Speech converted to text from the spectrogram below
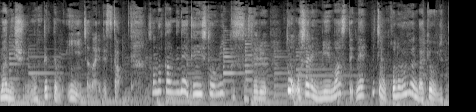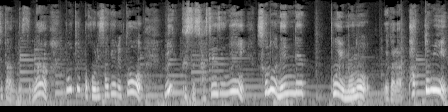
マニッシュに持ってってもいいじゃないですか。そんな感じでテイストをミックスさせるとおしゃれに見えますってね、いつもこの部分だけを言ってたんですが、もうちょっと掘り下げると、ックスさせずにその年齢っぽいものだからパッと見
